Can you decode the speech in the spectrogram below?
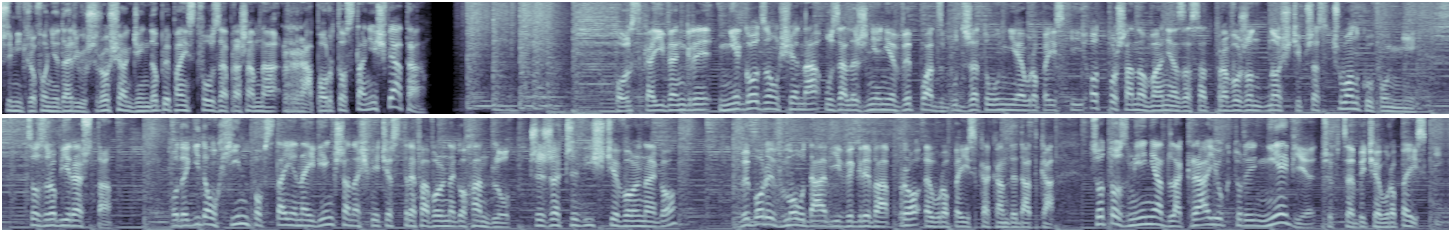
Przy mikrofonie Dariusz Rosiak. Dzień dobry Państwu. Zapraszam na raport o stanie świata. Polska i Węgry nie godzą się na uzależnienie wypłat z budżetu Unii Europejskiej od poszanowania zasad praworządności przez członków Unii. Co zrobi reszta? Pod egidą Chin powstaje największa na świecie strefa wolnego handlu. Czy rzeczywiście wolnego? Wybory w Mołdawii wygrywa proeuropejska kandydatka. Co to zmienia dla kraju, który nie wie, czy chce być europejski?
